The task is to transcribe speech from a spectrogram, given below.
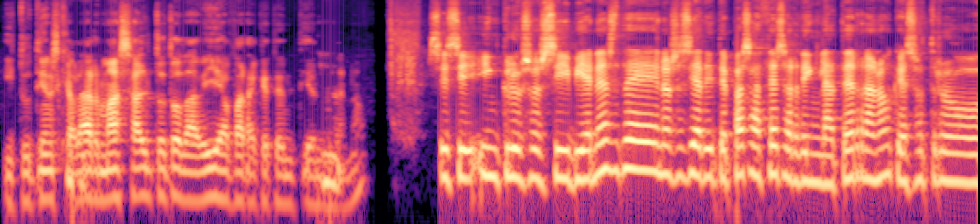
y tú tienes que hablar más alto todavía para que te entiendan, ¿no? Sí, sí, incluso si vienes de, no sé si a ti te pasa, César, de Inglaterra, ¿no? Que es otro,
